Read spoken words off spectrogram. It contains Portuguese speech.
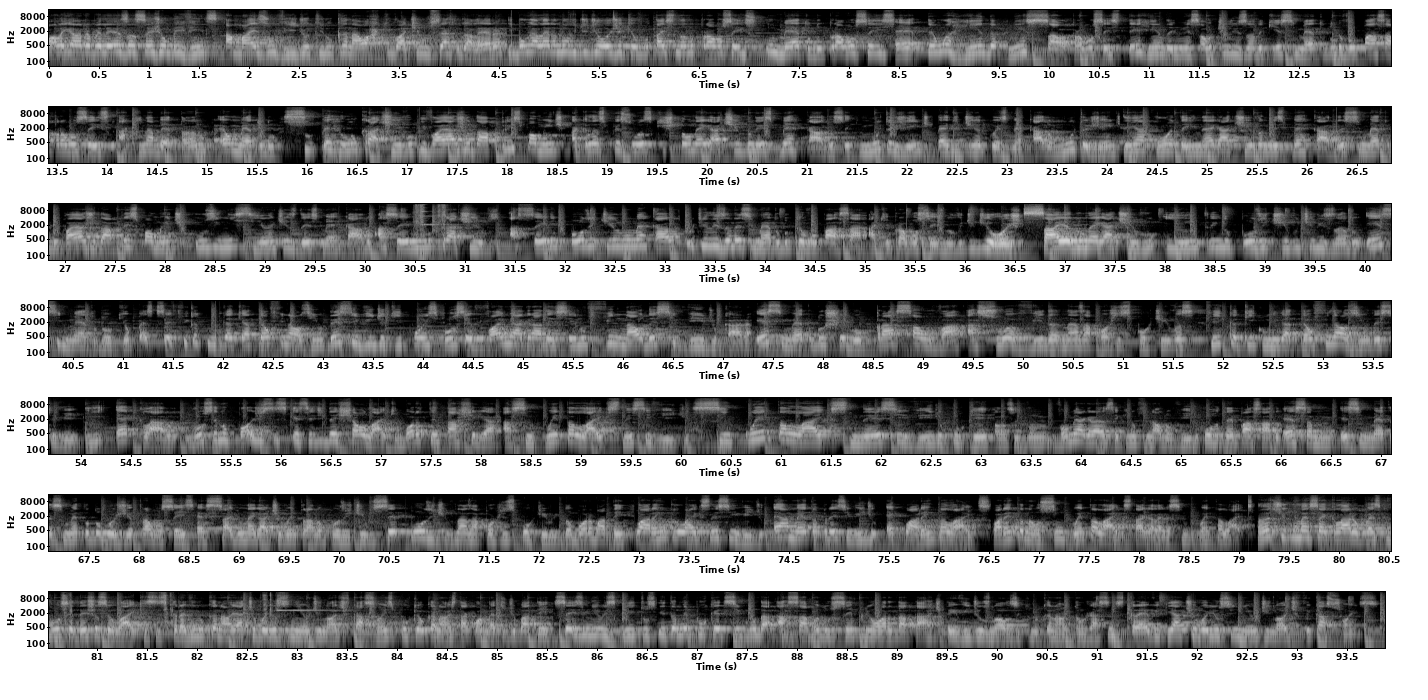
Fala aí galera, beleza? Sejam bem-vindos a mais um vídeo aqui do canal Arquivo Ativo, certo galera? E bom galera, no vídeo de hoje aqui eu vou estar ensinando para vocês um método para vocês é, ter uma renda mensal, para vocês ter renda mensal utilizando aqui esse método que eu vou passar para vocês aqui na Betano. É um método super lucrativo e vai ajudar principalmente aquelas pessoas que estão negativo nesse mercado. Eu sei que muita gente perde dinheiro com esse mercado, muita gente tem a conta aí negativa nesse mercado. Esse método vai ajudar principalmente os iniciantes desse mercado mercado a serem lucrativos, a serem positivos no mercado, utilizando esse método que eu vou passar aqui para vocês no vídeo de hoje. Saia do negativo e entre no positivo utilizando esse método aqui. Eu peço que você fica comigo aqui até o finalzinho desse vídeo aqui, pois você vai me agradecer no final desse vídeo, cara. Esse método chegou para salvar a sua vida nas apostas esportivas. Fica aqui comigo até o finalzinho desse vídeo. E é claro, você não pode se esquecer de deixar o like. Bora tentar chegar a 50 likes nesse vídeo vídeo. 50 likes nesse vídeo, porque vocês vão, vão, me agradecer aqui no final do vídeo por ter passado essa, esse método, essa metodologia para vocês. É sair do negativo, entrar no positivo, ser positivo nas apostas esportivas. Então bora bater 40 likes nesse vídeo. É a meta para esse vídeo é 40 likes. 40 não, 50 likes, tá galera? 50 likes. Antes de começar, é claro, eu peço que você deixe o seu like, se inscreve no canal e ative o sininho de notificações, porque o canal está com a meta de bater 6 mil inscritos e também porque de segunda a sábado, sempre em hora da tarde, tem vídeos novos aqui no canal. Então já se inscreve e ativa o sininho de notificações.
